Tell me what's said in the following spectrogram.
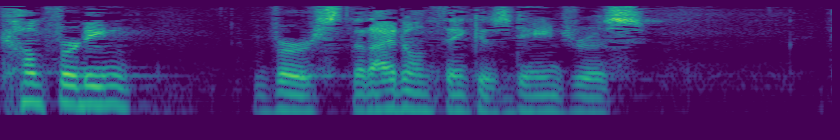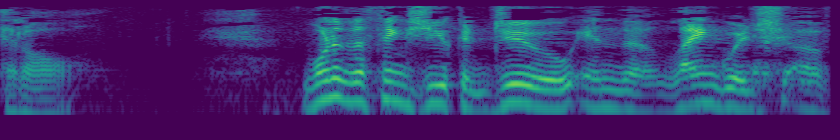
comforting verse that I don't think is dangerous at all. One of the things you can do in the language of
